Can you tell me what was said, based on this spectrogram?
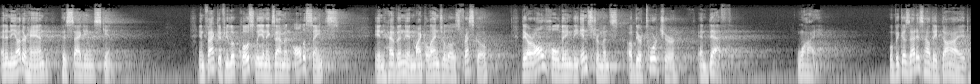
and in the other hand, his sagging skin. In fact, if you look closely and examine all the saints in heaven in Michelangelo's fresco, they are all holding the instruments of their torture and death why? Well, because that is how they died,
